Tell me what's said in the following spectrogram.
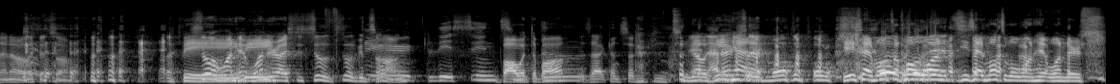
I know. I like that song. Still a one hit wonder. I still, still, still a good song. Listen Ba with the ball? Is that considered? No, he had multiple. He's had multiple one. hits. He's had multiple one hit wonders.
